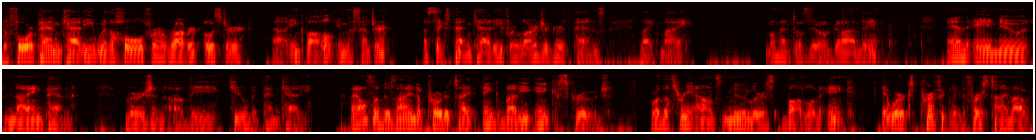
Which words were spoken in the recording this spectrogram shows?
The four pen caddy with a hole for a Robert Oster uh, ink bottle in the center, a six pen caddy for larger girth pens like my Momento Zero Grande, and a new nine pen version of the Cube Pen Caddy. I also designed a prototype Ink Buddy ink Scrooge for the 3 ounce Noodler's bottle of ink. It works perfectly the first time out.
